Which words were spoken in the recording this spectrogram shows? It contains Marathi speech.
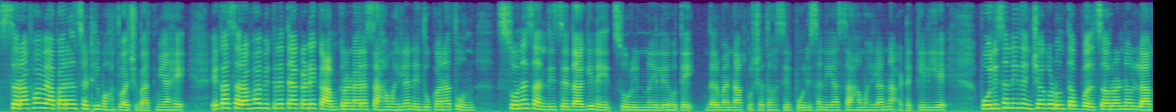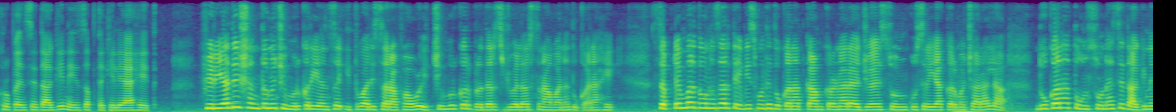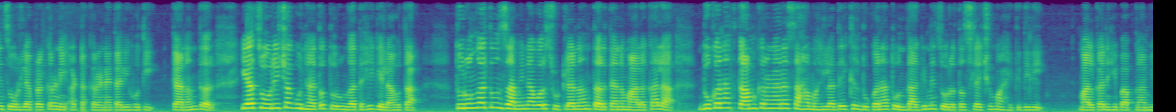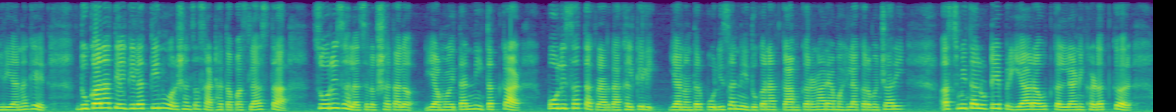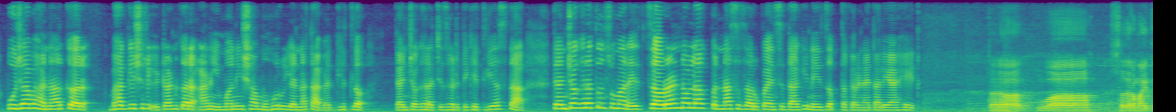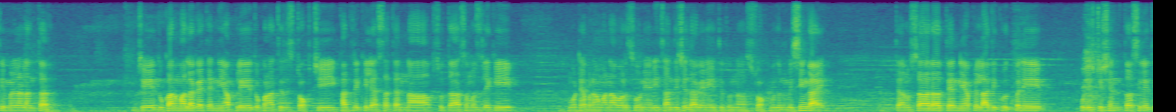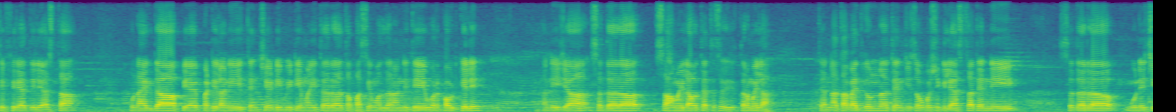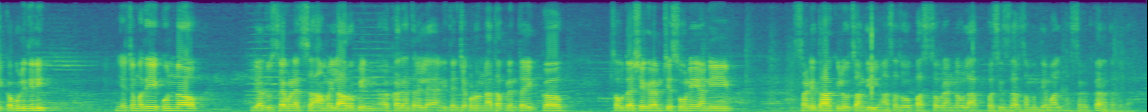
सराफा व्यापाऱ्यांसाठी महत्त्वाची बातमी आहे. एका सराफा विक्रेत्याकडे काम करणाऱ्या सहा महिलांनी दुकानातून सोन्या चांदीचे दागिने चोरीने नेले होते. दरम्यान नागपूरच्या तहसील पोलिसांनी या सहा महिलांना अटक केली आहे पोलिसांनी त्यांच्याकडून तब्बल चौऱ्याण्णव लाख रुपयांचे दागिने जप्त केले आहेत. फिर्यादी शंतनू चिमुरकर यांचं इतवारी सराफावळीत चिमुरकर ब्रदर्स ज्वेलर्स नावानं दुकान आहे. सप्टेंबर दोन हजार तेवीसमध्ये दुकानात काम करणाऱ्या जय सोनकुसरे या कर्मचाऱ्याला दुकानातून सोन्याचे दागिने चोरल्याप्रकरणी अटक करण्यात आली होती. त्यानंतर या चोरीच्या गुन्ह्यात तो तुरुंगातही गेला होता. तुरुंगातून जामिनावर सुटल्यानंतर त्यानं मालकाला दुकानात काम करणाऱ्या सहा महिला देखील दुकानातून दागिने चोरत असल्याची माहिती दिली. मालकाने ही बाब गांभीर्यानं घेत दुकानातील गेल्या तीन वर्षांचा साठा तपासला असता चोरी झाल्याचं लक्षात आलं. यामुळे त्यांनी तत्काळ पोलिसात तक्रार दाखल केली. यानंतर पोलिसांनी दुकानात काम करणाऱ्या महिला कर्मचारी अस्मिता लुटे प्रिया राऊत कल्याणी खडतकर पूजा भानारकर भाग्यश्री इटणकर आणि मनीषा मोहरू यांना ताब्यात घेतलं. त्यांच्या घराची झडती घेतली असता त्यांच्या घरातून सुमारे चौऱ्याण्णव लाख पन्नास हजार रुपयांचे दागिने जप्त करण्यात आले आहेत. तर व सदर माहिती मिळाल्यानंतर जे दुकान मालक आहे त्यांनी आपले दुकानातील स्टॉकची खात्री केली असता त्यांना सुद्धा समजले की मोठ्या प्रमाणावर सोने आणि चांदीचे दागिने तिथून स्टॉकमधून मिसिंग आहे. त्यानुसार त्यांनी आपल्याला अधिकृतपणे पोलीस स्टेशन तहसील येथे फिर्याद दिली असता पुन्हा एकदा पी आय पाटील आणि त्यांचे डी बी टीम आणि इतर तपासी मलदारांनी ते वर्कआउट केले. आणि ज्या सदर सहा महिला होत्या तसेच इतर महिला त्यांना ताब्यात घेऊन त्यांची चौकशी केली असता त्यांनी सदर गुन्ह्याची कबुली दिली. याच्यामध्ये एकूण या दुसऱ्या गुन्ह्यात सहा महिला आरोपी करण्यात आलेल्या आहे आणि त्यांच्याकडून आतापर्यंत एक चौदाशे ग्रॅमचे सोने आणि साडेदहा किलो चांदी असा जवळपास चौऱ्याण्णव लाख पस्तीस हजारचा मुद्देमाल हस्तगत करण्यात आलेला आहे.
